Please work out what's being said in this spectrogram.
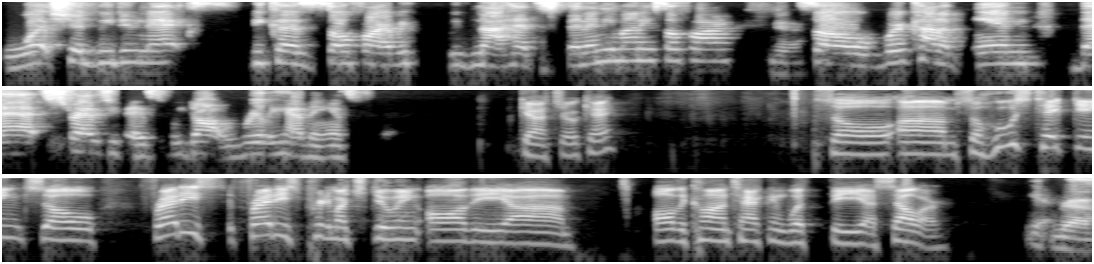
what should we do next because so far we, we've not had to spend any money so far. Yeah. So we're kind of in that strategy phase. We don't really have the answers. Gotcha. Okay. So, um, so who's taking? So Freddie's Freddie's pretty much doing all the um, all the contacting with the uh, seller. Yes. Yeah.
